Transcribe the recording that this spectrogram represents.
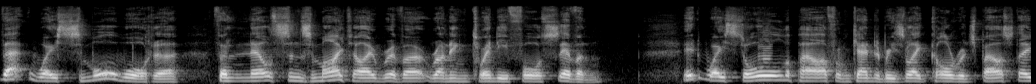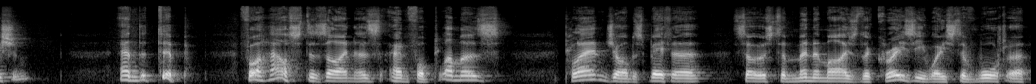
that wastes more water than Nelson's Maitai River running 24 7. It wastes all the power from Canterbury's Lake Coleridge Power Station. And the tip for house designers and for plumbers plan jobs better so as to minimise the crazy waste of water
